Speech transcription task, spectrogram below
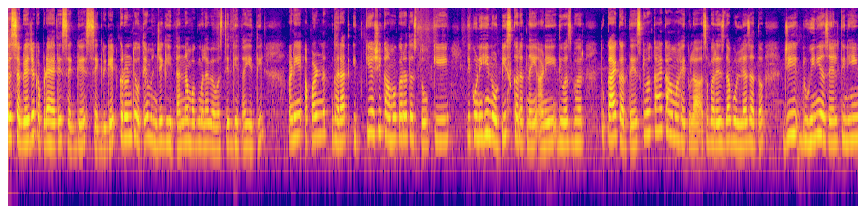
तर सगळे जे कपडे आहेत ते सगळे सेग्रिगेट करून ठेवते. म्हणजे घेताना मग मला व्यवस्थित घेता येतील. आणि आपण घरात इतकी अशी कामं करत असतो की ती कुणीही नोटीस करत नाही. आणि दिवसभर तू काय करतेस किंवा काय काम आहे तुला? असं बरेचदा बोललं जातं. जी गृहिणी असेल तिने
